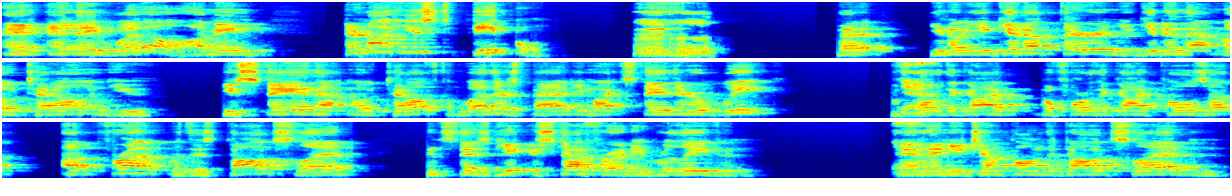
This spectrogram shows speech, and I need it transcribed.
and, and they will. I mean, they're not used to people. Mhm. But you know, you get up there and you get in that motel and you you stay in that motel. If the weather's bad, you might stay there a week before Yeah. the guy before the guy pulls up up front with his dog sled and says, "Get your stuff ready, we're leaving." Yeah. And then you jump on the dog sled and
